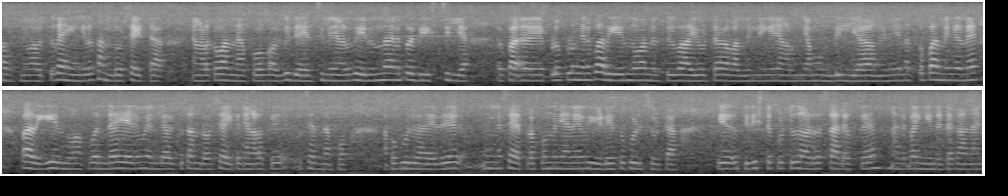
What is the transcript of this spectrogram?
പറഞ്ഞു. അവർക്ക് ഭയങ്കര സന്തോഷമായിട്ടാണ് ഞങ്ങളൊക്കെ വന്നപ്പോൾ അവർ വിചാരിച്ചില്ല ഞങ്ങൾ വരുന്ന അങ്ങനെ പ്രതീക്ഷിച്ചില്ല. എപ്പോഴും എപ്പോഴും ഇങ്ങനെ പറയായിരുന്നു വന്നിട്ട് വായോട്ട വന്നില്ലെങ്കിൽ ഞങ്ങൾ ഞാൻ മുണ്ടില്ല അങ്ങനെ എന്നൊക്കെ പറഞ്ഞിങ്ങനെ പറയുമായിരുന്നു അപ്പോൾ എന്തായാലും എല്ലാവർക്കും സന്തോഷമായിട്ട് ഞങ്ങളൊക്കെ ചെന്നപ്പോൾ അപ്പോൾ ഗുരുവായൂർ ക്ഷേത്രമൊക്കെ ഒന്ന് ഞാൻ വീഡിയോ ഒക്കെ പിടിച്ചു ഒത്തിരി ഇഷ്ടപ്പെട്ടു. അവിടുത്തെ സ്ഥലമൊക്കെ നല്ല ഭംഗിയുണ്ട് ട്ടോ കാണാൻ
